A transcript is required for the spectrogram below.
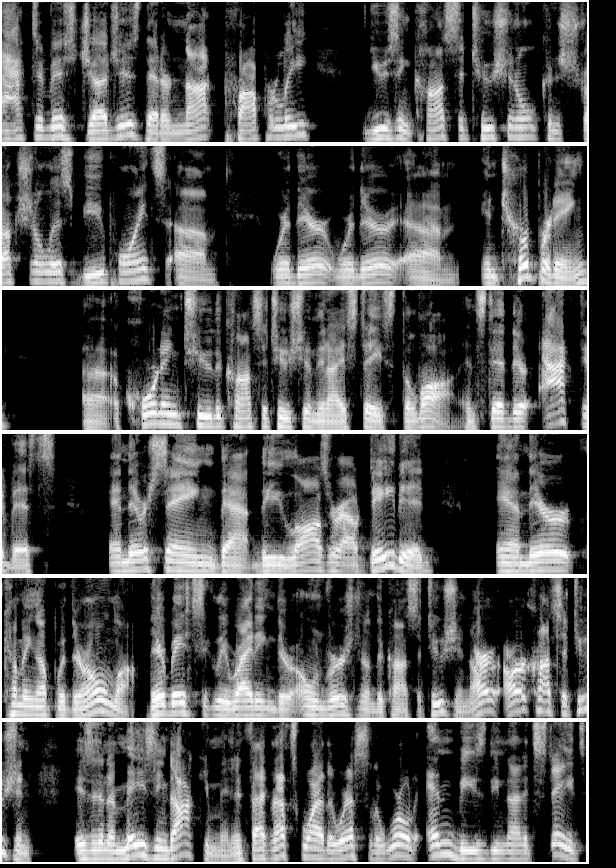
activist judges that are not properly using constitutional constructionalist viewpoints um, where they're where they're um, interpreting uh, according to the Constitution of the United States the law. Instead, they're activists and they're saying that the laws are outdated and they're coming up with their own law. They're basically writing their own version of the Constitution. Our, our Constitution is an amazing document. In fact, that's why the rest of the world envies the United States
